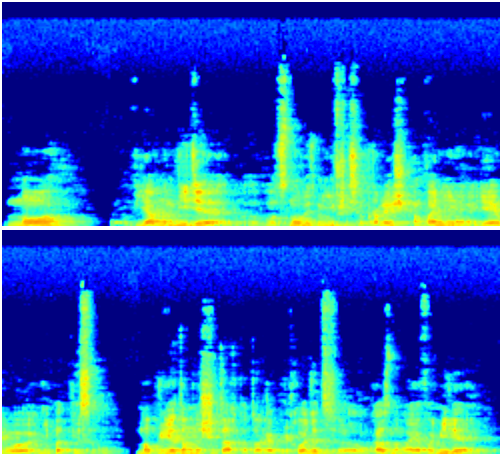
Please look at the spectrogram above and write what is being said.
но в явном виде, вот с новой изменившейся управляющей компанией, я его не подписывал. Но при этом на счетах, которые приходят, э, указана моя фамилия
